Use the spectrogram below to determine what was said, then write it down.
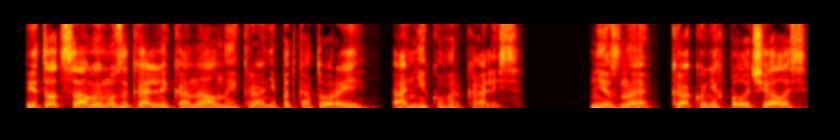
и тот самый музыкальный канал на экране, под который они кувыркались. Не знаю, как у них получалось,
